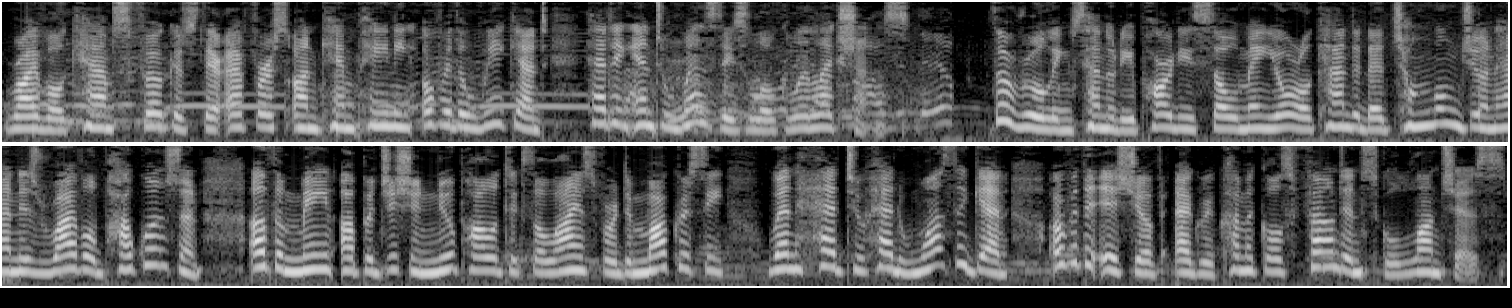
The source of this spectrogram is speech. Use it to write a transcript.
Rival camps focused their efforts on campaigning over the weekend heading into Wednesday's local elections. The ruling Saenuri Party's Seoul mayoral candidate Chung Mong-joon and his rival Park Won-soon of the main opposition New Politics Alliance for Democracy went head-to-head once again over the issue of agrochemicals found in school lunches.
